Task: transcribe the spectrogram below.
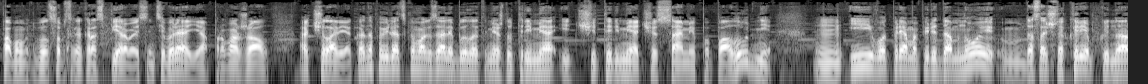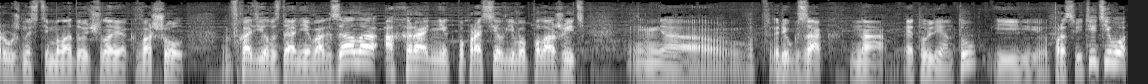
по-моему, это было, собственно, как раз 1 сентября, я провожал э, человека на Павелецком вокзале, было это между тремя и четырьмя часами пополудни, и вот прямо передо мной достаточно крепкой наружности молодой человек вошел, входил в здание вокзала, охранник попросил его положить Э, вот, рюкзак на эту ленту и просветить его,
